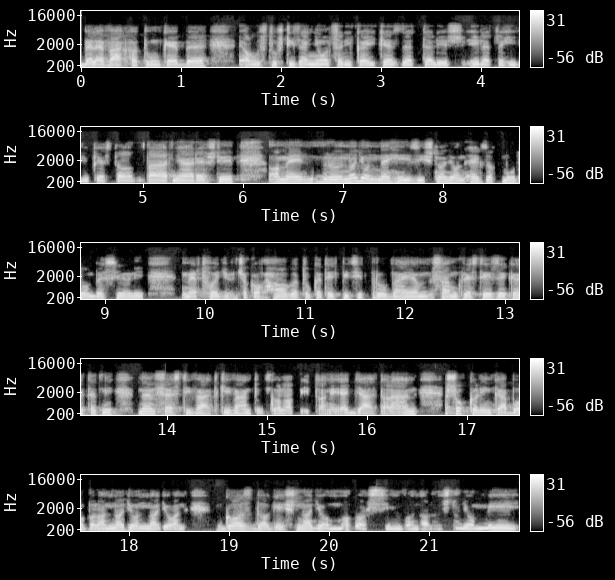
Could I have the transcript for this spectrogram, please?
belevághatunk ebbe. Augusztus 18-ai kezdettel, és életre hívjuk ezt a pár nyárestét, amelyről nagyon nehéz is, nagyon exakt módon beszélni, mert hogy csak a hallgatókat egy picit próbáljam számukra ezt érzékeltetni, nem fesztivált kívántunk alapítani egyáltalán. Sokkal inkább abban a nagyon-nagyon gazdag és nagyon magas színvonalú és nagyon mély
